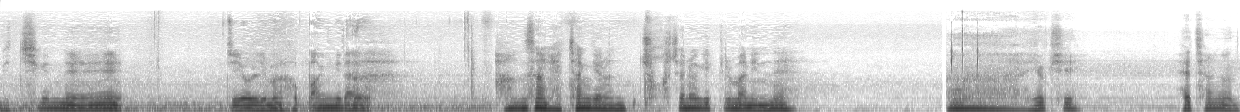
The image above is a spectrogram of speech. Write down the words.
미치겠네. 찌올림은 헛방입니다요. 항상 해창기는 초저녁 입질만 있네. 아, 역시 해창은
